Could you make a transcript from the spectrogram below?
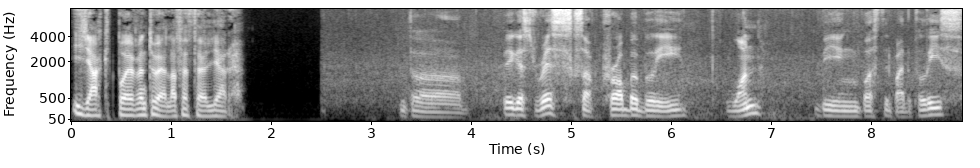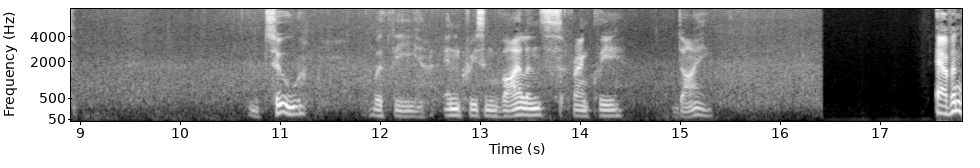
i jakt på eventuella förföljare. The biggest risks are probably one, being busted by the police. And two, with the increasing violence, frankly, dying. Även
